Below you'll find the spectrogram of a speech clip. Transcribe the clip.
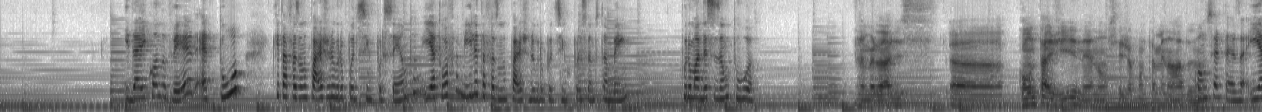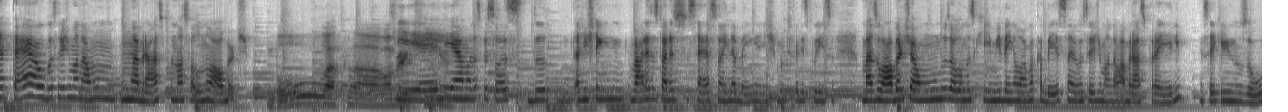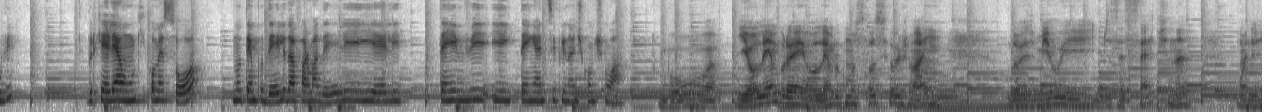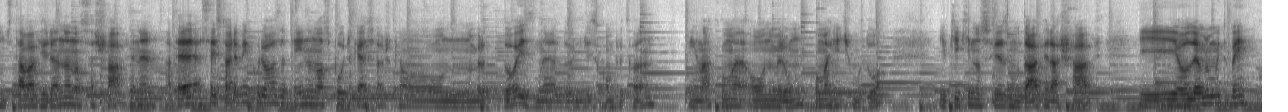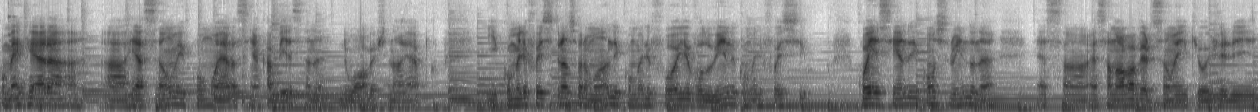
E daí quando vê, é tu que tá fazendo parte do grupo de 5% e a tua família tá fazendo parte do grupo de 5% também por uma decisão tua. Na verdade, uh, contagie, né? Não seja contaminado. Né? Com certeza. E até eu gostaria de mandar um, um abraço pro nosso aluno Albert. Boa, Albert. Que ele é uma das pessoas do. A gente tem várias histórias de sucesso, ainda bem, a gente é muito feliz por isso. Mas o Albert é um dos alunos que me vem logo à cabeça. Eu gostaria de mandar um abraço para ele. Eu sei que ele nos ouve. Porque ele é um que começou no tempo dele, da forma dele, e ele teve e tem a disciplina de continuar. Boa. E eu lembro, hein? Eu lembro como se fosse hoje, lá em 2017, né? Onde a gente estava virando a nossa chave, né? Até essa história é bem curiosa, tem no nosso podcast, acho que é o, número 2, né? Do Descomplicando. Tem lá como é, ou o número 1, um, como a gente mudou e o que que nos fez mudar, virar a chave. E eu lembro muito bem como é que era a reação e como era assim a cabeça né, do Albert na época e como ele foi se transformando e como ele foi evoluindo, como ele foi se conhecendo e construindo né, essa, essa nova versão aí que hoje ele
